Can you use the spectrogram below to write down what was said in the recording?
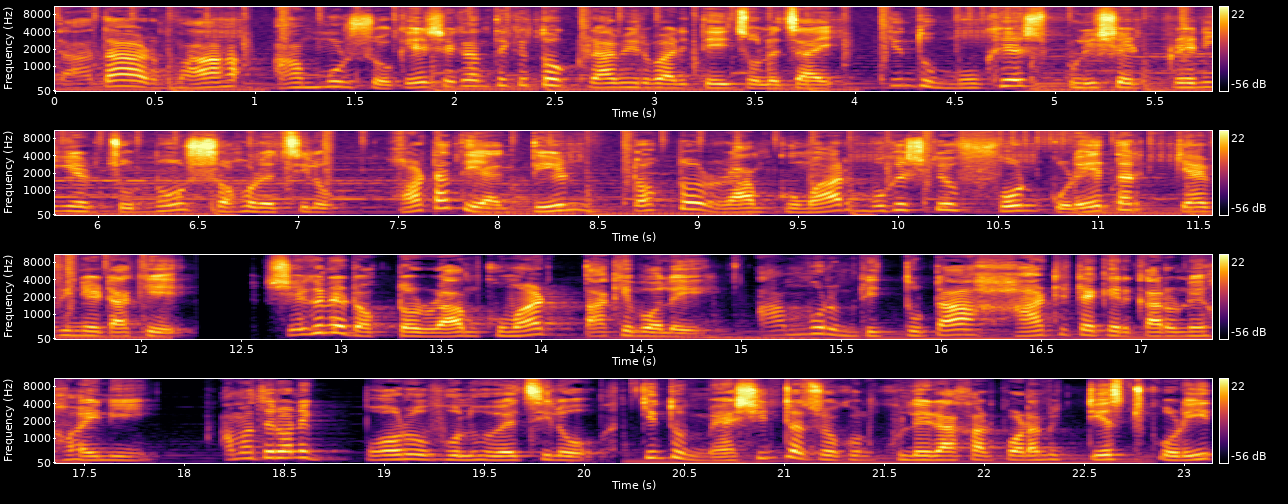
দাদা আর মা আম্মুর শোকে সেখান থেকে তো গ্রামের বাড়িতেই চলে যায়। কিন্তু মুকেশ পুলিশের ট্রেনিং এর জন্য শহরে ছিল। হঠাৎই একদিন ডক্টর রামকুমার মুকেশকে ফোন করে তার ক্যাবিনে ডাকে। সেখানে ডক্টর রামকুমার তাকে বলে, আম্মুর মৃত্যুটা হার্ট অ্যাটাকের কারণে হয়নি। আমাদের অনেক বড় ভুল হয়েছিল। কিন্তু মেশিনটা যখন খুলে রাখার পর আমি টেস্ট করি,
